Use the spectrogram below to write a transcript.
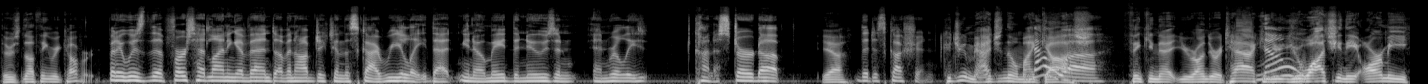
there's nothing recovered. But it was the first headlining event of an object in the sky, really, that you know made the news and and really kind of stirred up. Yeah. The discussion. Could you imagine, though? My no, gosh, uh, thinking that you're under attack no. and you're, you're watching the army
